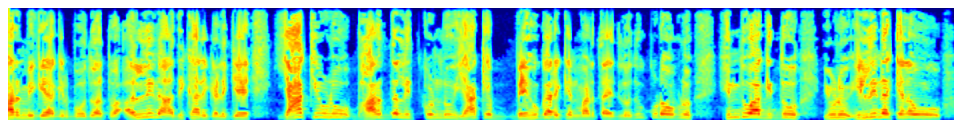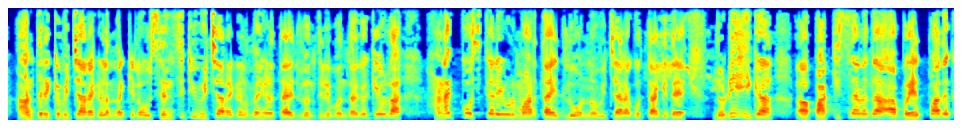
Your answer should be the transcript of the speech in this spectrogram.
ಆರ್ಮಿಗೆ ಆಗಿರ್ಬೋದು ಅಥವಾ ಅಲ್ಲಿನ ಅಧಿಕಾರಿಗಳಿಗೆ ಯಾಕೆ ಇವಳು ಭಾರತದಲ್ಲಿ ಇದ್ಕೊಂಡು ಯಾಕೆ ಬೇಹುಗಾರಿಕೆ ಮಾಡ್ತಾ ಇದ್ಲು. ಅದು ಕೂಡ ಒಬ್ಳು ಹಿಂದೂ ಆಗಿದ್ದು ಇವಳು ಇಲ್ಲಿನ ಕೆಲವು ಆಂತರಿಕ ವಿಚಾರಗಳನ್ನ, ಕೆಲವು ಸೆನ್ಸಿಟಿವ್ ವಿಚಾರಗಳನ್ನ ಹೇಳ್ತಾ ಇದ್ಲು ಅಂತೇಳಿ ಬಂದಾಗ ಕೇವಲ ಹಣಕ್ಕೋಸ್ಕರ ಇವಳು ಮಾಡ್ತಾ ಇದ್ಲು ಅನ್ನೋ ವಿಚಾರ ಗೊತ್ತಾಗಿದೆ. ನೋಡಿ, ಈಗ ಪಾಕಿಸ್ತಾನದ, ಆ, ಭಯೋತ್ಪಾದಕ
